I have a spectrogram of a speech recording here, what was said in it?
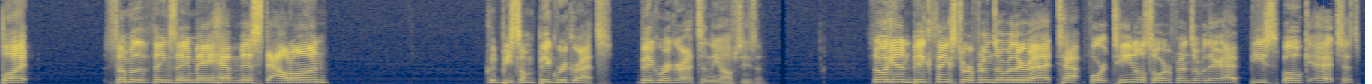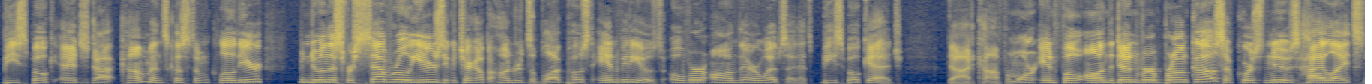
But some of the things they may have missed out on could be some big regrets. Big regrets in the offseason. So again, big thanks to our friends over there at Tap 14, also our friends over there at Bespoke Edge. That's bespokeedge.com. Men's custom clothier. Been doing this for several years. You can check out the hundreds of blog posts and videos over on their website. That's bespokeedge.com. For more info on the Denver Broncos, of course, news, highlights,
